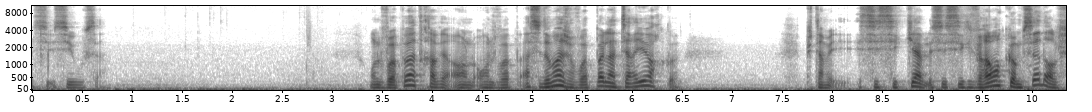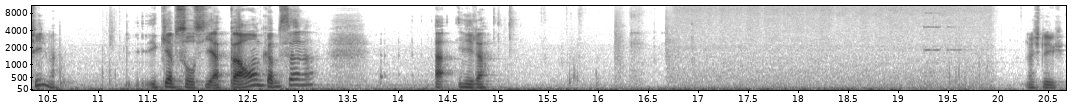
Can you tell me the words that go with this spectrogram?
C'est où ça? On le voit pas à travers. On, voit pas. Ah, c'est dommage, on voit pas l'intérieur, quoi. Putain, mais c'est ces câbles. C'est vraiment comme ça dans le film? Les câbles sont aussi apparents comme ça, là? Ah, il est là. Ah, je l'ai eu.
